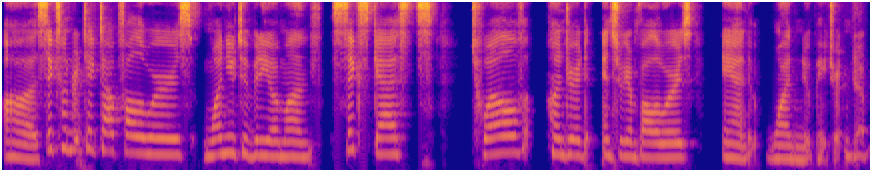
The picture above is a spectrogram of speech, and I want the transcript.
uh, six hundred TikTok followers, one YouTube video a month, six guests, twelve hundred Instagram followers, and one new patron. Yep.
